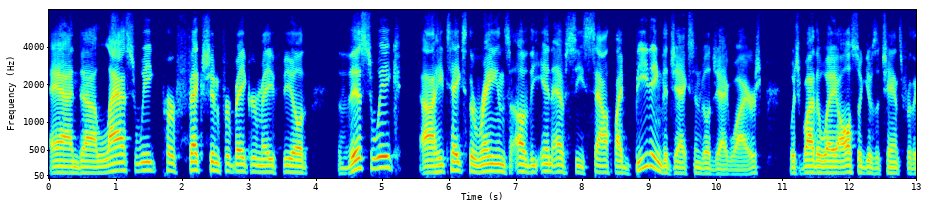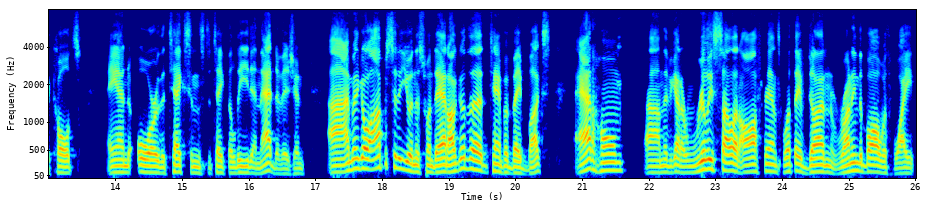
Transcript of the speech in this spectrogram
And uh, last week, perfection for Baker Mayfield. This week, uh, he takes the reins of the NFC South by beating the Jacksonville Jaguars, which, by the way, also gives a chance for the Colts and or the Texans to take the lead in that division. Uh, I'm going to go opposite of you in this one, Dad. I'll go the Tampa Bay Bucks at home. Um, they've got a really solid offense. What they've done running the ball with White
